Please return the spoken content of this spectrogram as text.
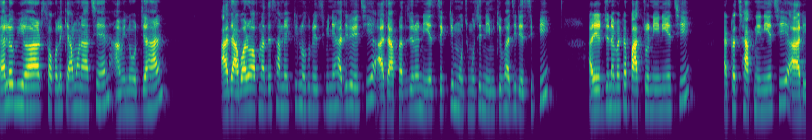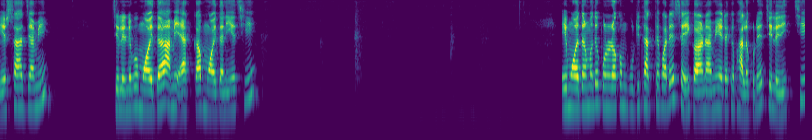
Hello ভিওয়ার সকলে কেমন আছেন? আমি নূরজাহান। আজ আবারও আপনাদের সামনে একটি নতুন রেসিপি নিয়ে হাজির হয়েছি। আজ আপনাদের জন্য নিয়ে এসেছি একটি মুচমুচে নিমকি ভাজি রেসিপি আর এর জন্য আমি একটা পাত্র নিয়ে নিয়েছি, একটা ছাকনি নিয়েছি, আর এর সাহায্যে আমি চেলে নেব ময়দা। আমি এক কাপ ময়দা নিয়েছি। এই ময়দার মধ্যে কোনো রকম গুটি থাকতে পারে, সেই কারণে আমি এটাকে ভালো করে চেলে নিচ্ছি।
